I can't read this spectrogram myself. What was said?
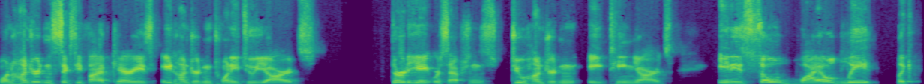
165 carries, 822 yards, 38 receptions, 218 yards. It is so wildly like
